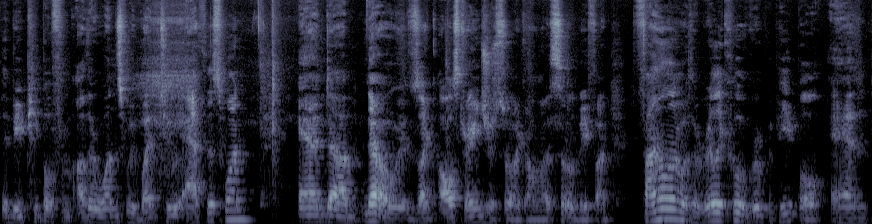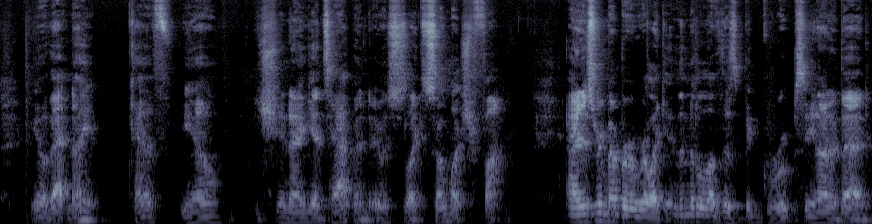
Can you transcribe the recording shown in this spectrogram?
there'd be people from other ones we went to at this one and um, no it was like all strangers were like oh this will be fun finally with a really cool group of people and you know that night kind of you know shenanigans happened it was just like so much fun and I just remember we're like in the middle of this big group scene on a bed,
